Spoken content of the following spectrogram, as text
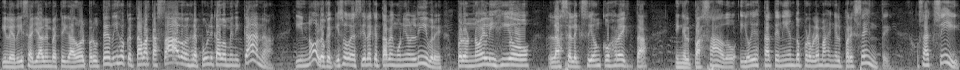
y le dice allá al investigador, pero usted dijo que estaba casado en República Dominicana. Y no, lo que quiso decir es que estaba en unión libre, pero no eligió la selección correcta en el pasado y hoy está teniendo problemas en el presente. O sea, sí,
